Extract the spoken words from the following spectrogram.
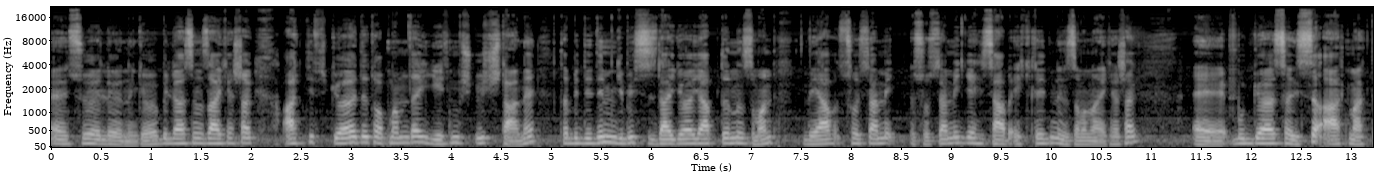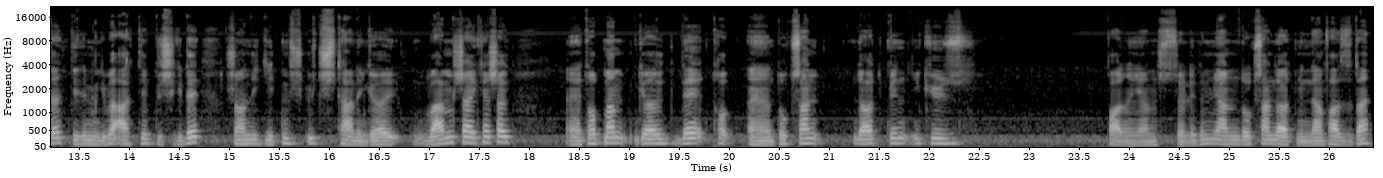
e, sürelerini görebilirsiniz arkadaşlar. Aktif görev de toplamda 73 tane. Tabi dediğim gibi sizler görev yaptığınız zaman veya sosyal, me- sosyal medya hesabı eklediğiniz zaman arkadaşlar e, bu görev sayısı artmakta. Dediğim gibi aktif bir şekilde şu anda 73 tane görev varmış arkadaşlar. E, toplam görevde to, e, 94.200 pardon yanlış söyledim. Yani 94.000'den fazla da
